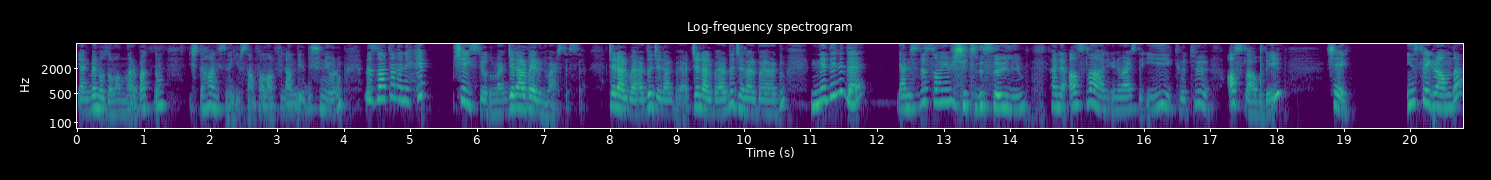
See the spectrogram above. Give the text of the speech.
Yani ben o zamanlar baktım işte hangisine girsem falan filan diye düşünüyorum. Ve zaten hani hep şey istiyordum ben Celal Bayar Üniversitesi. Celal Bayar'da Celal Bayar, Celal Bayar'da Celal Bayar'dım. Nedeni de yani size samimi bir şekilde söyleyeyim. Hani asla hani üniversite iyi, kötü asla bu değil. Şey Instagram'da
